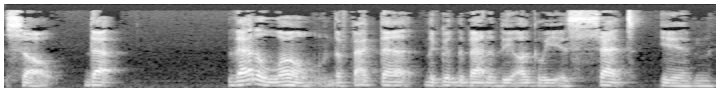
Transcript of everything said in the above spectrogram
so that that alone, the fact that the good, the bad, and the ugly is set in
